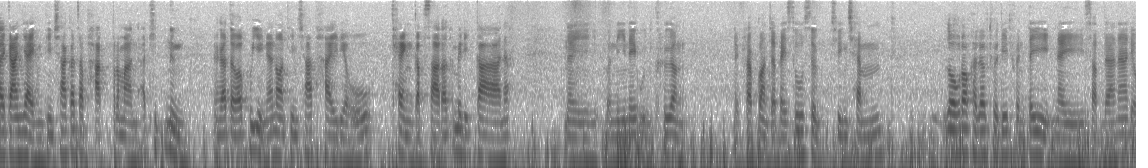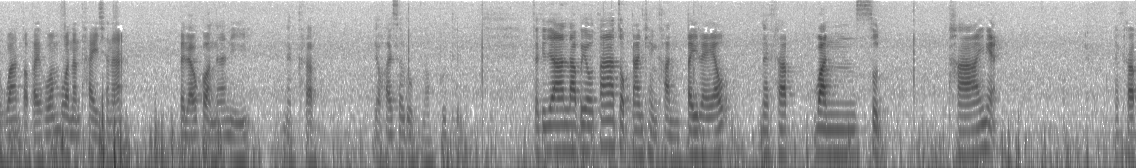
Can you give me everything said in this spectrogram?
รายการใหญ่ของทีมชาติก็จะพักประมาณอาทิตย์หนึ่ง นะครับแต่ว่าผู้หญิงแน่นอนทีมชาติไทยเดี๋ยวแข่งกับสหรัฐอเมริกานะในวันนี้ในอุ่นเครื่องนะครับก่อนจะไปสู้ศึกชิงแชมป์โลกรอบคัดเลือก 2020 ในสัปดาห์หน้าเดี๋ยวว่านต่อไปเพราะว่าวันนั้นไทยชนะไปแล้วก่อนหน้านี้นะครับ เดี๋ยวค่อยสรุปเนาะพูดถึง จักรยานลาเบลต้าจบการแข่งขันไปแล้วนะครับ วันสุดท้ายเนี่ยนะครับ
